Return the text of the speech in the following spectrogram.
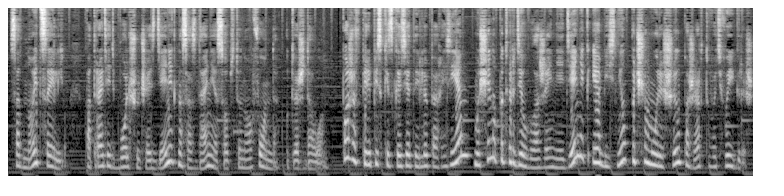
с одной целью – потратить большую часть денег на создание собственного фонда, утверждал он. Позже в переписке с газетой Le Parisien мужчина подтвердил вложение денег и объяснил, почему решил пожертвовать выигрыш.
